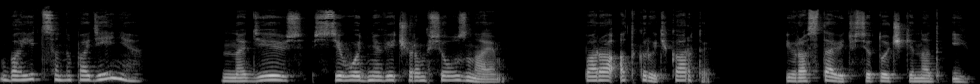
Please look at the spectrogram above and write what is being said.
боится нападения? Надеюсь, сегодня вечером все узнаем. Пора открыть карты и расставить все точки над «и».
